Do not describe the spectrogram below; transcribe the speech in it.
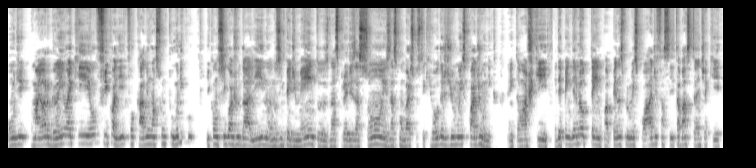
onde o maior ganho é que eu fico ali focado em um assunto único e consigo ajudar ali no, nos impedimentos, nas priorizações, nas conversas com os stakeholders de uma squad única. Então acho que depender meu tempo apenas para uma squad facilita bastante aqui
